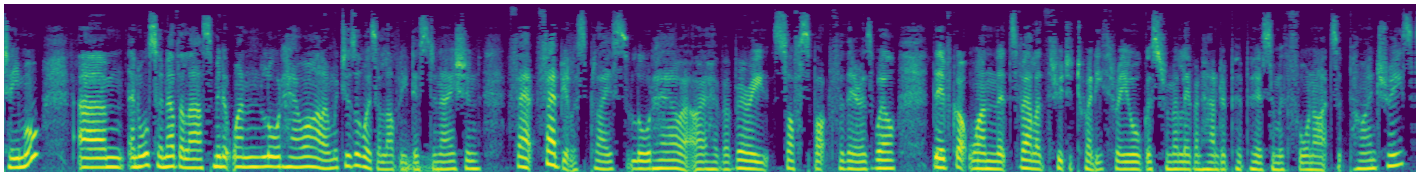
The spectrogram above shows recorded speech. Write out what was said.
Timor, um, and also another last minute one, Lord Howe Island, which is always a lovely destination, Fa- fabulous place, Lord Howe. I have a very soft spot for there as well. They've got one that's valid through to 23 August from 1100 per person with four nights at Pine Trees.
